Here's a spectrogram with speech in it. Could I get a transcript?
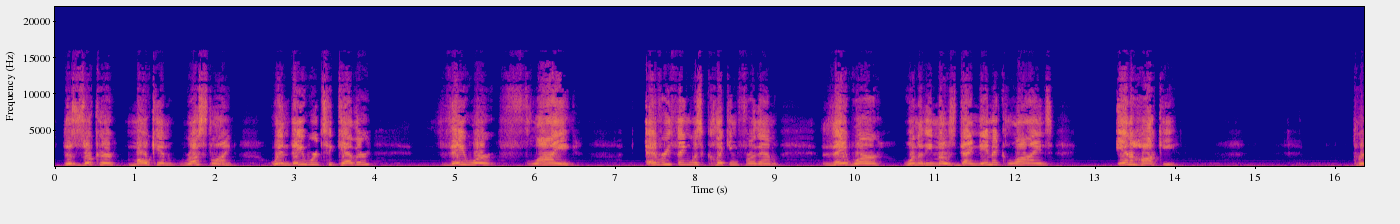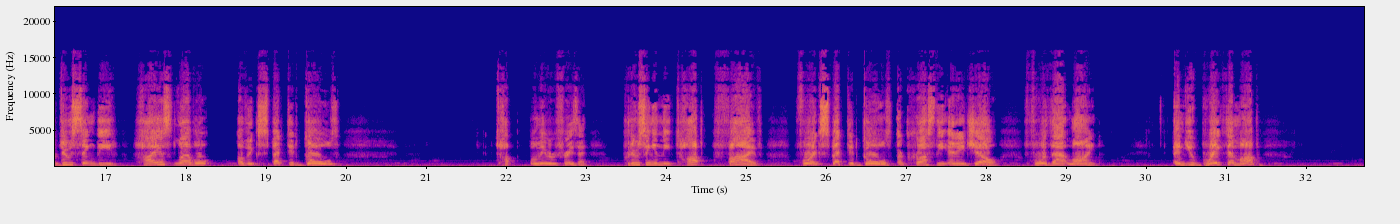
the Zucker Malkin Rust line. When they were together, they were flying. Everything was clicking for them. They were one of the most dynamic lines in hockey, producing the highest level of expected goals. Top, let me rephrase that. Producing in the top five for expected goals across the NHL for that line. And you break them up?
